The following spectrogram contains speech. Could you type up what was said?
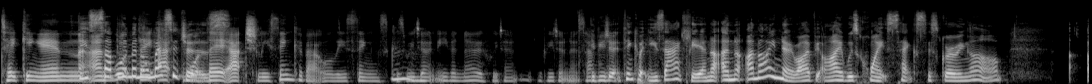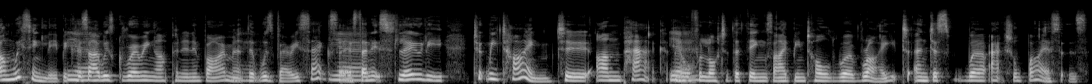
taking in these and subliminal what they, messages. what they actually think about all these things because mm. we don't even know if we don't if we don't know if you don't think about it. exactly. And and and I know I I was quite sexist growing up unwittingly because Yeah. I was growing up in an environment that was very sexist. Yeah. And it slowly took me time to unpack Yeah. an awful lot of the things I'd been told were right and just were actual biases.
